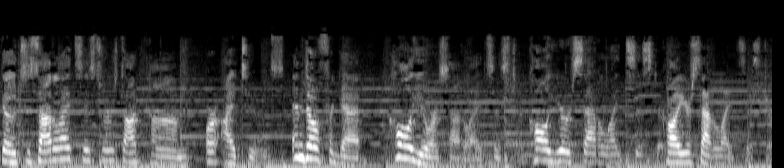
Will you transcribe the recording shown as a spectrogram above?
Go to satellitesisters.com or iTunes. And don't forget, call your satellite sister. call your satellite sister. Call your satellite sister.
